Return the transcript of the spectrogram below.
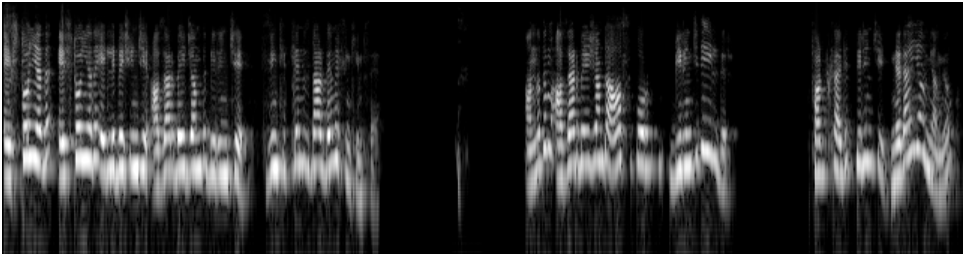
Estonya'da Estonya'da 55. Azerbaycan'da 1. Sizin kitleniz dar demesin kimse. Anladın mı? Azerbaycan'da A spor birinci değildir. Farklı kaydet birinci. Neden yam yam yok?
